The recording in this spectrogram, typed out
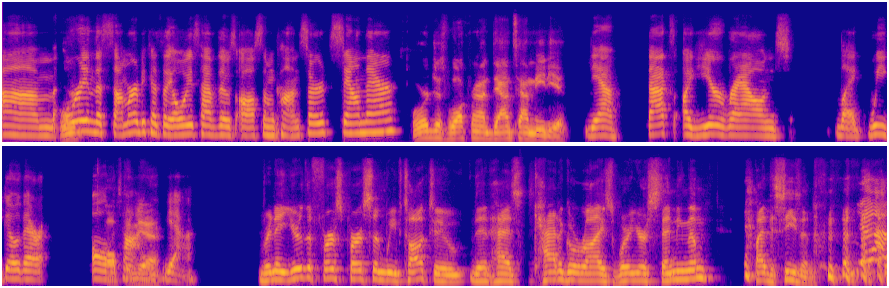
Um, or, or in the summer because they always have those awesome concerts down there. Or just walk around downtown media. Yeah. That's a year round, like we go there all Often, the time. Yeah. yeah. Renee, you're the first person we've talked to that has categorized where you're sending them by the season. yeah.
